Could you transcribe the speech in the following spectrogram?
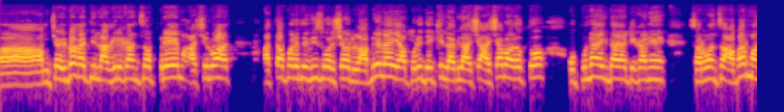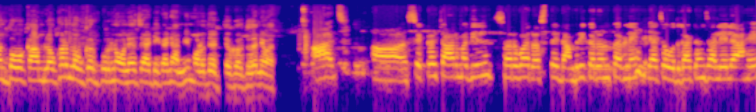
आमच्या विभागातील नागरिकांचं प्रेम आशीर्वाद आतापर्यंत वीस वर्ष लाभलेलं आहे. यापुढे देखील लाभेल अशी आशा बाळगतो व पुन्हा एकदा या ठिकाणी सर्वांचा आभार मानतो व काम लवकरात लवकर पूर्ण होण्याचं या ठिकाणी आम्ही मनोद व्यक्त करतो. धन्यवाद. आज सेक्टर चार मधील सर्व रस्ते डांबरीकरण करणे याचं उद्घाटन झालेलं आहे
